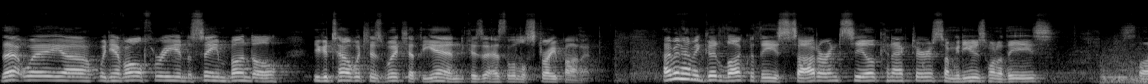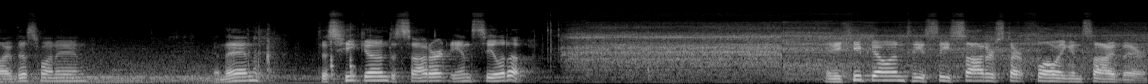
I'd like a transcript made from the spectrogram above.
That way, uh, when you have all three in the same bundle, you can tell which is which at the end because it has a little stripe on it. I've been having good luck with these solder and seal connectors, so I'm going to use one of these. Slide this one in, and then just heat gun to solder it and seal it up. And you keep going until you see solder start flowing inside there.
